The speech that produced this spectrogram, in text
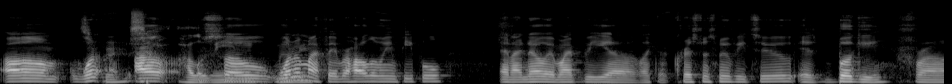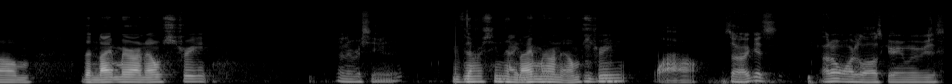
Um, one I, Halloween So one of my favorite Halloween people, and I know it might be uh, like a Christmas movie too, is Boogie from the Nightmare on Elm Street. I never seen it. You've never seen the Nightmare on Elm Street? Wow. Sorry, I guess I don't watch a lot of scary movies.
